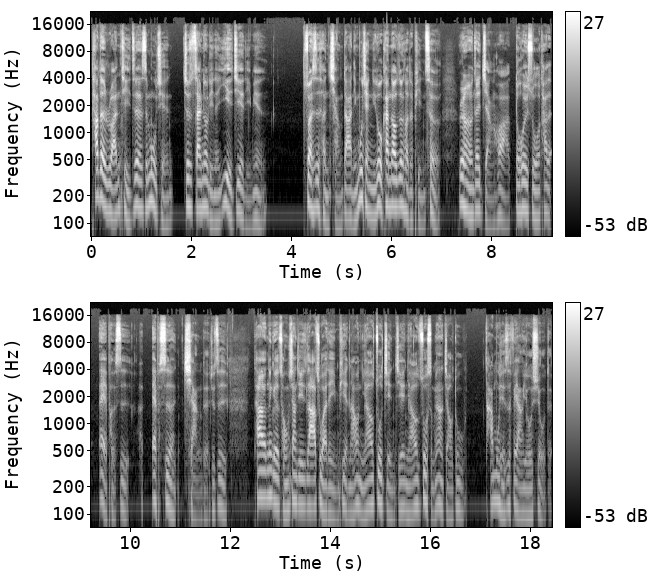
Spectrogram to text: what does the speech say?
它的软体真的是目前。就是三六零的业界里面算是很强大。你目前你如果看到任何的评测，任何人在讲话，都会说它的 App 是 App 是很强的。就是它那个从相机拉出来的影片，然后你要做剪接，你要做什么样的角度，它目前是非常优秀的。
